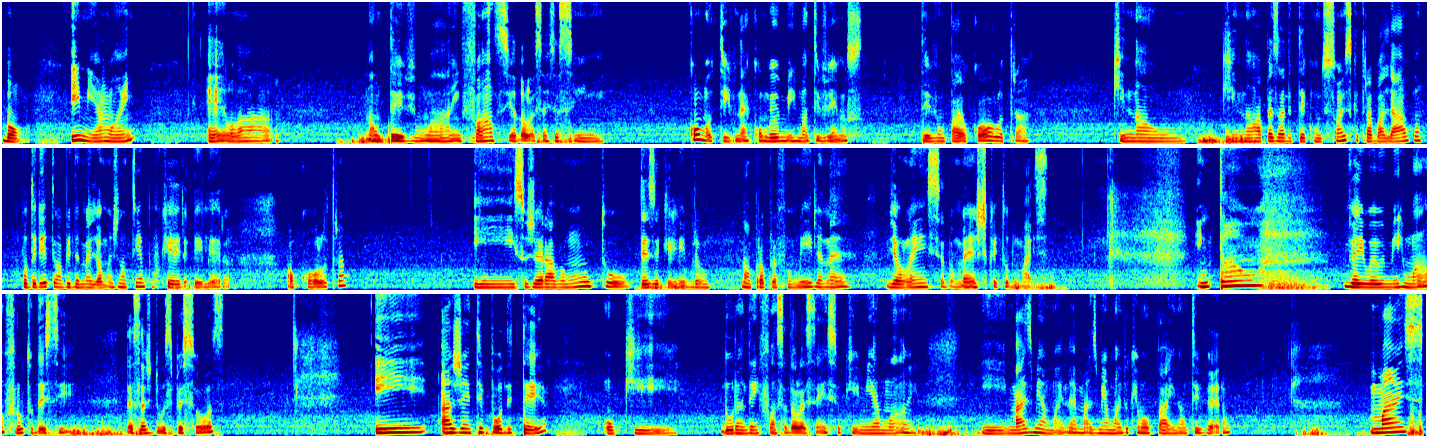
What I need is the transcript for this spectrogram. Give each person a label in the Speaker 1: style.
Speaker 1: Bom, e minha mãe, ela não teve uma infância e adolescência assim como eu tive, né? Como eu e minha irmã tivemos. Teve um pai alcoólatra que não que não, apesar de ter condições que trabalhava, poderia ter uma vida melhor, mas não tinha porque ele, ele era alcoólatra. E isso gerava muito desequilíbrio na própria família, né? Violência doméstica e tudo mais. Então, veio eu e minha irmã, fruto desse, dessas duas pessoas. E a gente pôde ter o que, durante a infância e adolescência, o que minha mãe, e mais minha mãe, né? Mais minha mãe do que meu pai não tiveram. Mas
